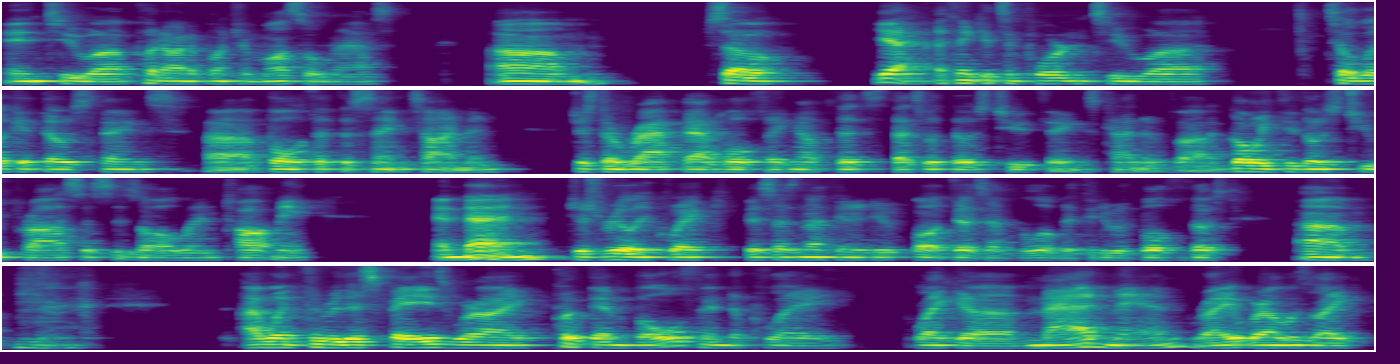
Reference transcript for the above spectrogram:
and to uh, put on a bunch of muscle mass. Um, so yeah, I think it's important to uh, to look at those things uh, both at the same time and just to wrap that whole thing up. That's that's what those two things kind of uh, going through those two processes all in taught me. And then just really quick, this has nothing to do. Well, it does have a little bit to do with both of those. Um, I went through this phase where I put them both into play like a madman, right? Where I was like,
